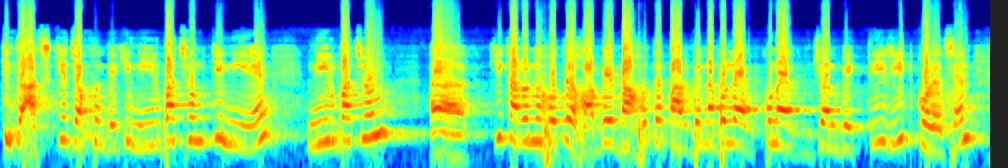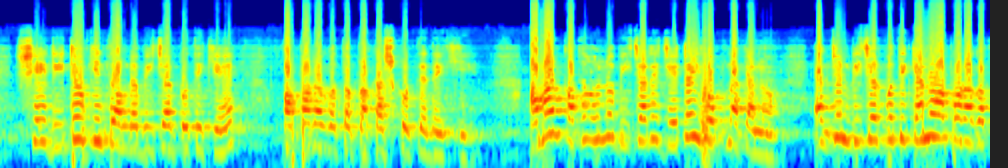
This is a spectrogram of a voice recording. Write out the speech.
কিন্তু আজকে যখন দেখি নির্বাচনকে নিয়ে, নির্বাচন কি কারণে হতে হবে বা হতে পারবে না বলে কোনো একজন ব্যক্তি রিট করেছেন, সেই রিটেও কিন্তু আমরা বিচারপতিকে অপারগত প্রকাশ করতে দেখি। আমার কথা হলো, বিচারে যেটাই হোক না কেন, একজন বিচারপতি কেন অপরাগত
